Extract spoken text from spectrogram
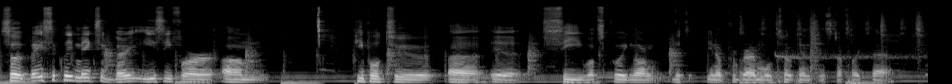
So it basically makes it very easy for um, people to uh, uh, see what's going on with you know programmable tokens and stuff like that.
